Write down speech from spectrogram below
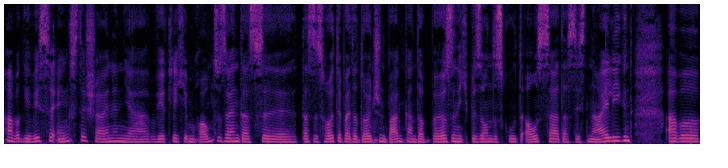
Aber gewisse Ängste scheinen ja wirklich im Raum zu sein, dass, äh, dass es heute bei der Deutschen Bank an der Börse nicht besonders gut aussah. Das ist naheliegend. Aber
